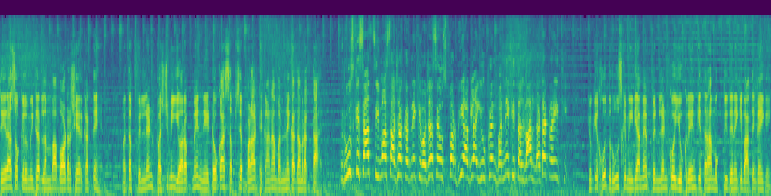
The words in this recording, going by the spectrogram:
1300 किलोमीटर लंबा बॉर्डर शेयर करते हैं। मतलब फिनलैंड पश्चिमी यूरोप में नेटो का सबसे बड़ा ठिकाना बनने का दम रखता है। रूस के साथ सीमा साझा करने की वजह से उस पर भी अगला यूक्रेन बनने की तलवार लटक रही थी। क्योंकि खुद रूस के मीडिया में फिनलैंड को यूक्रेन की तरह मुक्ति देने की बातें कही गई।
